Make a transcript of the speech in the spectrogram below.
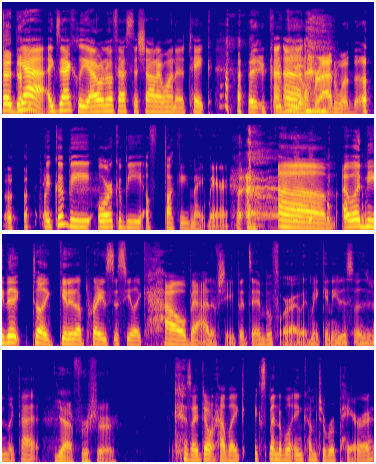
Yeah, exactly. I don't know if that's the shot I want to take. it could be Uh-uh. a Brad one though. It could be, or it could be a fucking nightmare. Um, I would need it to like get it appraised to see like how bad of shape it's in before I would make any decision like that. yeah, for sure. because I don't have like expendable income to repair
